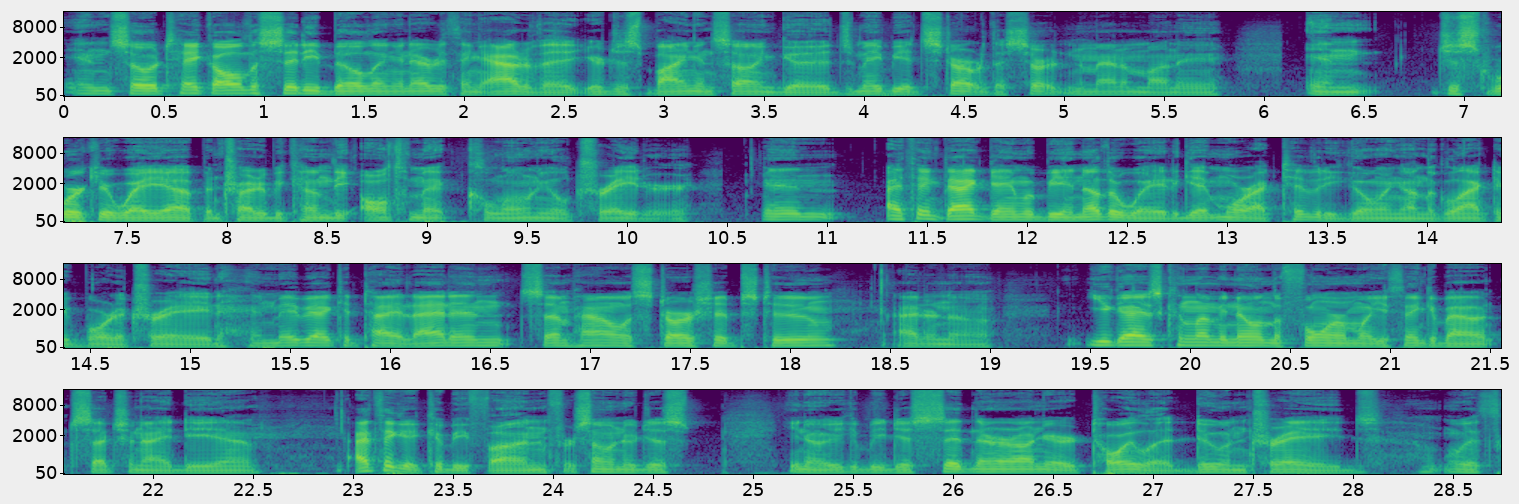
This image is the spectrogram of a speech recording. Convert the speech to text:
And so take all the city building and everything out of it. You're just buying and selling goods. Maybe it'd start with a certain amount of money and just work your way up and try to become the ultimate colonial trader. And I think that game would be another way to get more activity going on the Galactic Board of Trade. And maybe I could tie that in somehow with starships too. I don't know. You guys can let me know in the forum what you think about such an idea. I think it could be fun for someone who just, you know, you could be just sitting there on your toilet doing trades with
